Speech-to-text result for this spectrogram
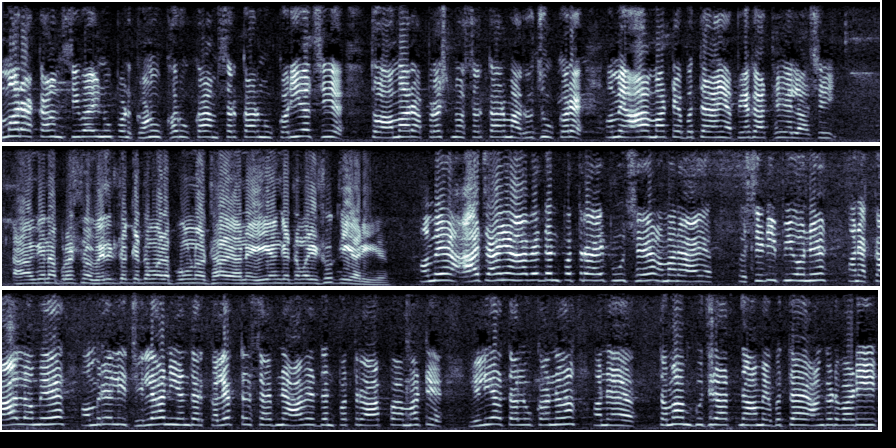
અમારા કામ સિવાયનું પણ ઘણું ખરું કામ સરકારનું કરીએ છીએ. તો અમારા પ્રશ્નો સરકારમાં રજૂ કરે. અમે આ માટે બધા અહીંયા ભેગા થયેલા છીએ. આ અંગેના પ્રશ્નો વહેલી તકે તમારા પૂર્ણ થાય અને એ અંગે તમારી શું તૈયારી છે? અમે આજ અહીંયા આવેદન પત્ર આપ્યું છે અમારા સીડીપીઓને અને કાલ અમે અમરેલી જિલ્લાની અંદર કલેક્ટર સાહેબને આવેદન પત્ર આપવા માટે લીલિયા તાલુકાના અને તમામ ગુજરાતના અમે બધા આંગણવાડી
